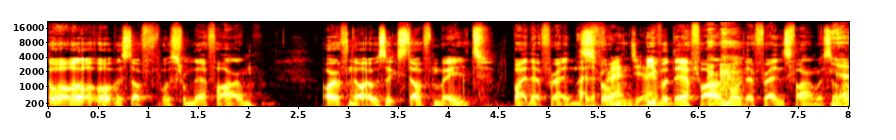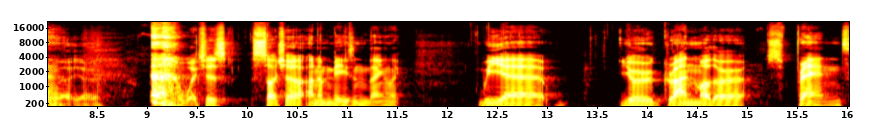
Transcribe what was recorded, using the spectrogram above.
a lot, a lot- of the stuff was from their farm, or if not, it was like stuff made by their friends their from friends, yeah. either their farm or their friend's farm or something Yeah. like that. Yeah, which is such a, an amazing thing. Like we, uh, your grandmother's friend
